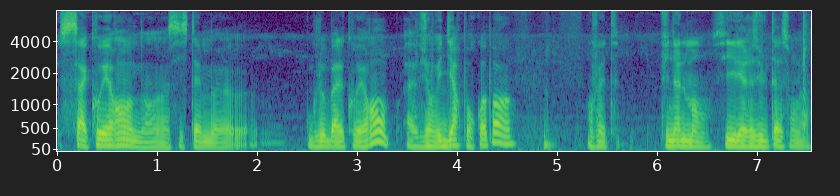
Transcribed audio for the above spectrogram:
ça cohérent dans un système euh, global cohérent, euh, j'ai envie de dire pourquoi pas, hein, en fait, finalement, si les résultats sont là.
